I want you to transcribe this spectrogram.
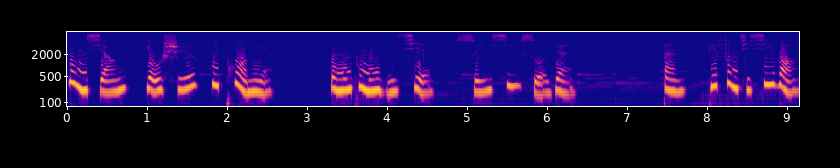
梦想有时会破灭。我们不能一切随心所愿，但别放弃希望，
